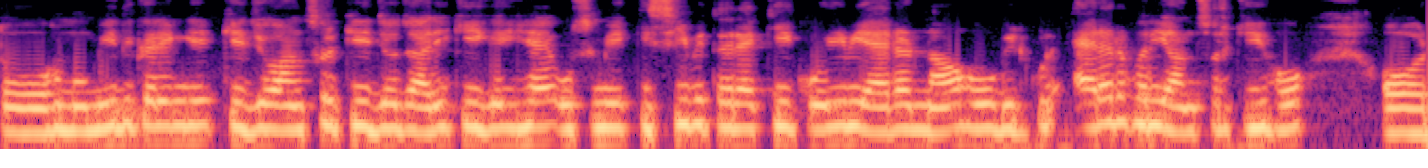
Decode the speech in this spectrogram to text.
तो हम उम्मीद करेंगे कि जो आंसर की, जो जारी की गई है, उसमें किसी भी तरह की कोई भी एरर ना हो, बिल्कुल एरर भरी आंसर की हो, और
